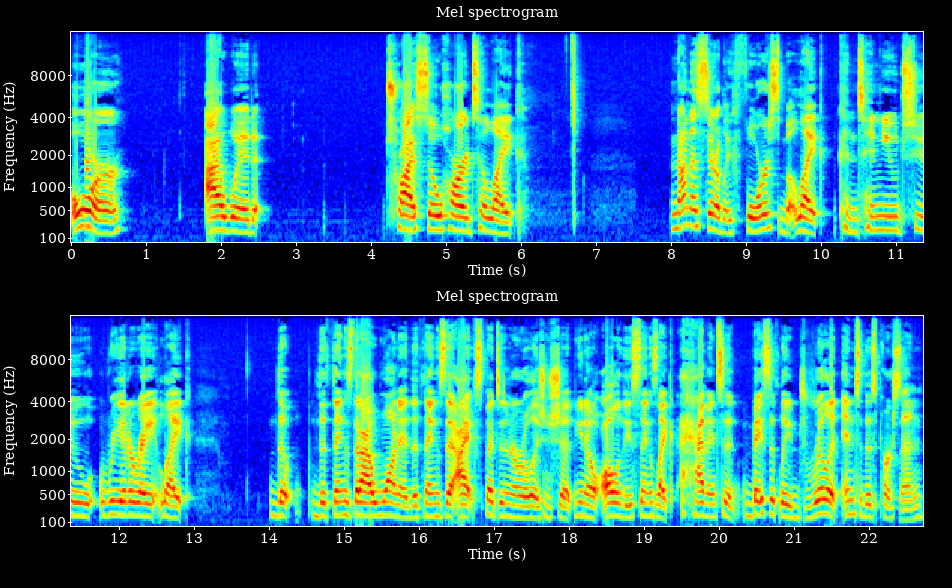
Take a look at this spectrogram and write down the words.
or I would try so hard to like not necessarily force but like continue to reiterate like the the things that I wanted, the things that I expected in a relationship, you know, all of these things like having to basically drill it into this person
